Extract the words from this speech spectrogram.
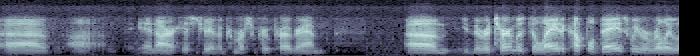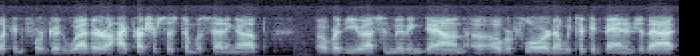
uh, uh, in our history of a Commercial Crew Program. Um, the return was delayed a couple of days. We were really looking for good weather. A high-pressure system was setting up over the U.S. and moving down over Florida. We took advantage of that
